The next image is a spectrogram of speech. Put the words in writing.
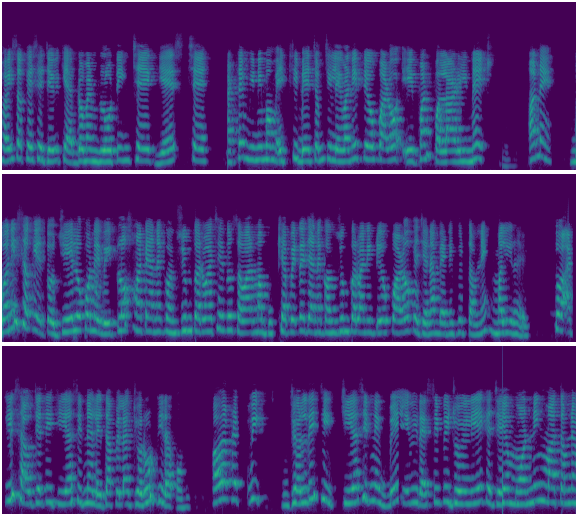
થઈ શકે છે. જેવી કે એબડોમેન બ્લોટિંગ છે, ગેસ છે. માટે મિનિમમ એક થી બે ચમચી લેવાની ટેવ પાડો. એ પણ પલાળીને જ. અને બની શકે તો જે લોકોને વેઇટ લોસ માટે આને કન્ઝ્યુમ કરવા છે તો સવારમાં ભૂખ્યા પેટે જ આને કન્ઝ્યુમ કરવાની ટેવ પાડો કે જેના બેનિફિટ તમને મળી રહે. તો આટલી સાવચેતી ચિયાસીડ ને લેતા પહેલા જરૂરથી રાખો. હવે આપણે ક્વિક જલ્દીથી ચિયાસીડની બે એવી રેસીપી જોઈ લઈએ કે જે મોર્નિંગમાં તમને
